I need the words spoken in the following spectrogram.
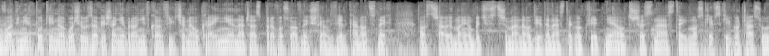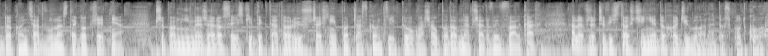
Władimir Putin ogłosił zawieszenie broni w konflikcie na Ukrainie na czas prawosławnych świąt wielkanocnych. Ostrzały mają być wstrzymane od 11 kwietnia od 16 moskiewskiego czasu do końca 12 kwietnia. Przypomnijmy, że rosyjski dyktator już wcześniej podczas konfliktu ogłaszał podobne przerwy w walkach, ale w rzeczywistości nie dochodziły one do skutku.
